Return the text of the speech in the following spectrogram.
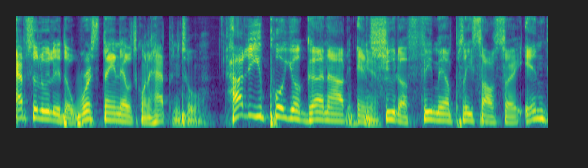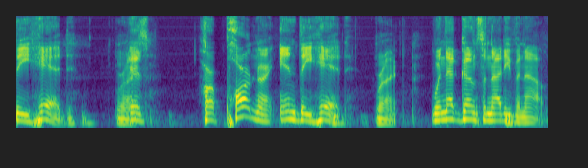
absolutely the worst thing that was going to happen to them. How do you pull your gun out and shoot a female police officer in the head? Right. Is her partner in the head Right. when that guns are not even out?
